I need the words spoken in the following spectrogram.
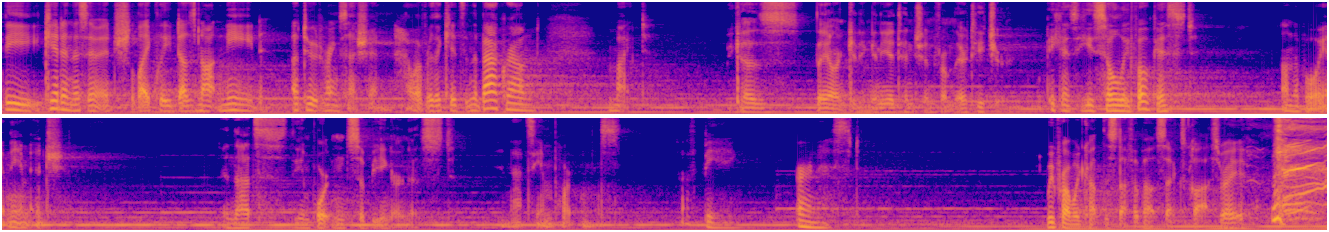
The kid in this image likely does not need a tutoring session. However, the kids in the background might, because they aren't getting any attention from their teacher. because he's solely focused on the boy in the image. And that's the importance of being earnest. And that's the importance of being earnest. We probably cut the stuff about sex class, right?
